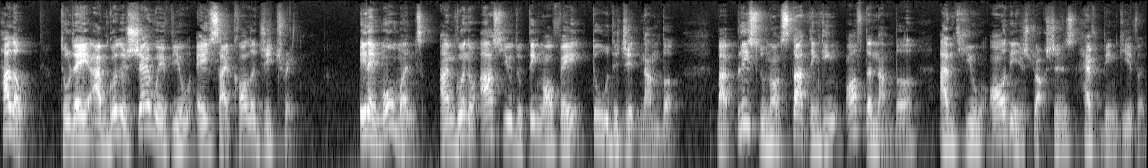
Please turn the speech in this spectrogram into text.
Hello, today I'm going to share with you a psychology trick. In a moment, I'm going to ask you to think of a two digit number, but please do not start thinking of the number until all the instructions have been given.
